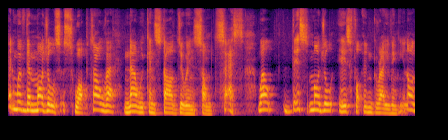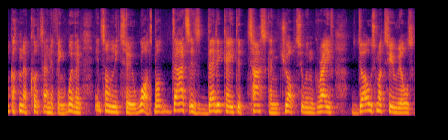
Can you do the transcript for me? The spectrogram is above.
And with the modules swapped over, now we can start doing some tests. Well, this module is for engraving. You're not gonna cut anything with it. It's only 2 watts. But that's dedicated task and job to engrave those materials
